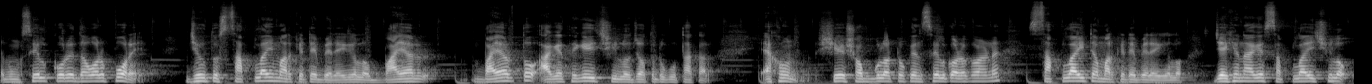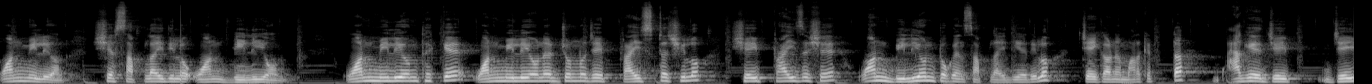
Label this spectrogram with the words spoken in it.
এবং সেল করে দেওয়ার পরে যেহেতু সাপ্লাই মার্কেটে বেড়ে গেল বায়ার বায়ার তো আগে থেকেই ছিল যতটুকু থাকার। এখন সে সবগুলো টোকেন সেল করার কারণে সাপ্লাইটা মার্কেটে বেড়ে গেল। যেখানে আগে সাপ্লাই ছিল ওয়ান মিলিয়ন সে সাপ্লাই দিল ওয়ান বিলিয়ন ওয়ান মিলিয়ন থেকে ওয়ান মিলিয়নের জন্য যে প্রাইসটা ছিল, সেই প্রাইসে সে ওয়ান বিলিয়ন টোকেন সাপ্লাই দিয়ে দিল। যেই কারণে মার্কেটটা আগে যেই যেই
